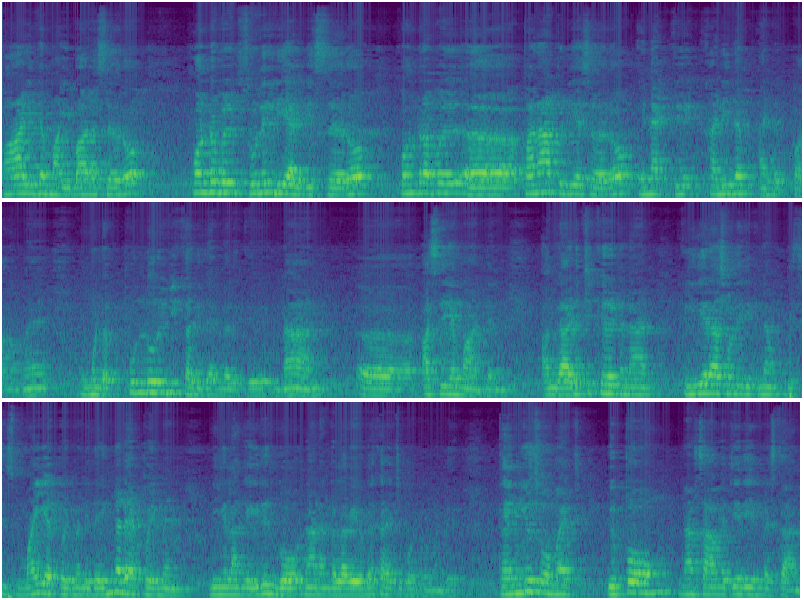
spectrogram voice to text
Palitha Mahipala சேரோ ஹொன்ரபிள் சுனில் டிஆல்வி சேரோ ஹொன்ரபிள் பனாபிட்டிய சாரோ எனக்கு கடிதம் அனுப்பாமல் உங்களோட புல்லுருவி கடிதங்களுக்கு நான் அசைய மாட்டேன் அங்கே அடிச்சு கேட்டு நான் கிளியராக சொல்லியிருக்கணும். திஸ் இஸ் மை அப்பாயின்மெண்ட் இது எங்களோட அப்பாயின்மெண்ட் நீங்கள் அங்கே இருங்கோ. நான் எங்கள் அவையோட காய்ச்சி போட்டுருமெண்டு தேங்க்யூ ஸோ மச் இப்போவும் நான் சாவச்சேரி எம்எஸ் தான்.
